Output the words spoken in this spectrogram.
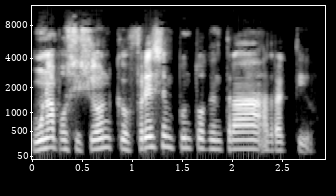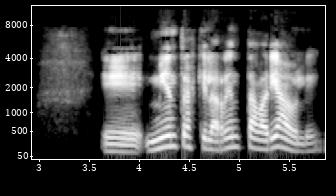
una posición que ofrecen puntos de entrada atractivos. Eh, mientras que la renta variable,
